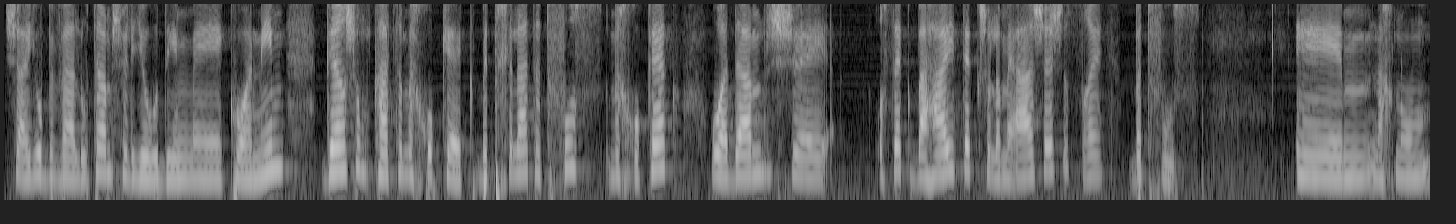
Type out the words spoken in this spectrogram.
שהיו בבעלותם של יהודים כהנים. גרשום כץ המחוקק, בתחילת הדפוס מחוקק הוא אדם שעוסק בהייטק של המאה ה-16 בדפוס. אנחנו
